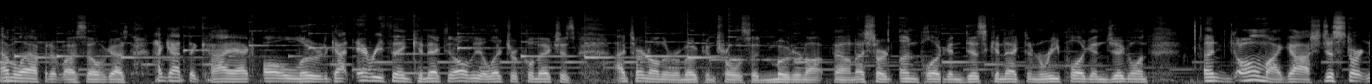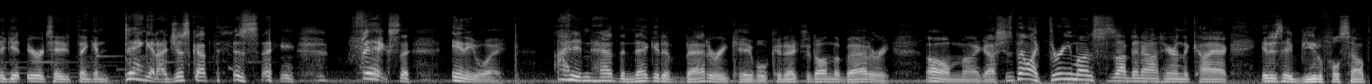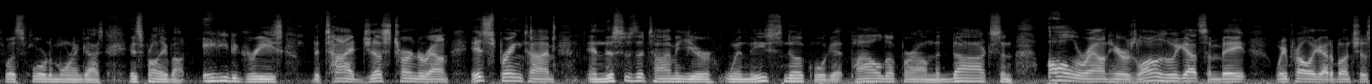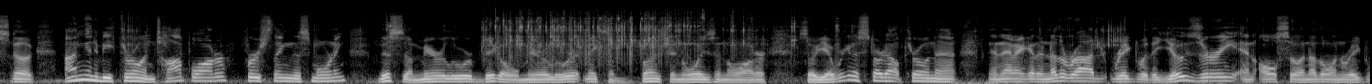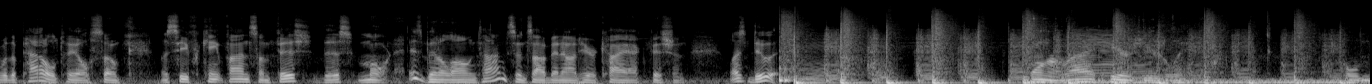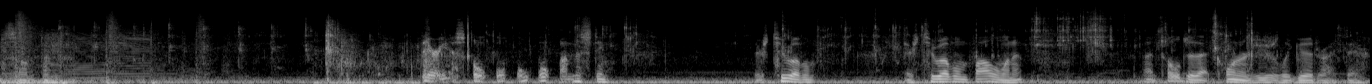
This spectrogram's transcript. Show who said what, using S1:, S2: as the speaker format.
S1: I'm laughing at myself, guys. I got the kayak all loaded, got everything connected, all the electrical connections. I turned on the remote control, it said motor not found. I started unplugging, disconnecting, replugging, jiggling. And oh my gosh, just starting to get irritated thinking, dang it, I just got this thing fixed. Anyway, I didn't have the negative battery cable connected on the battery. Oh my gosh. It's been like three months since I've been out here in the kayak. It is a beautiful Southwest Florida morning, guys. It's probably about 80 degrees. The tide just turned around. It's springtime, and this is the time of year when these snook will get piled up around the docks and all around here. As long as we got some bait, we probably got a bunch of snook. I'm going to be throwing top water first thing this morning. This is a MirrOlure, big old MirrOlure. It makes a bunch of noise in the water. So yeah, we're gonna start out throwing that. And then I got another rod rigged with a Yo-Zuri and also another one rigged with a paddle tail. So let's see if we can't find some fish this morning. It's been a long time since I've been out here kayak fishing. Let's do it. Corner right here is usually holding something. There he is. Oh, oh, oh, oh, I missed him. There's two of them. There's two of them following it. I told you that corner is usually good right there.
